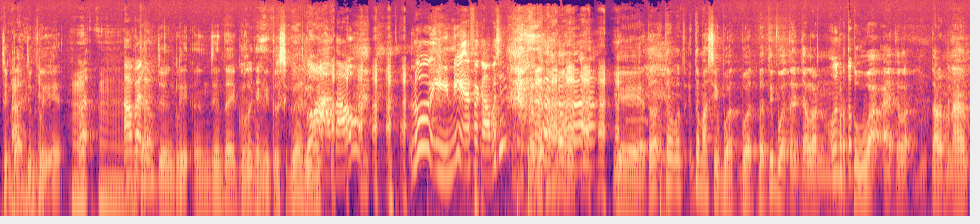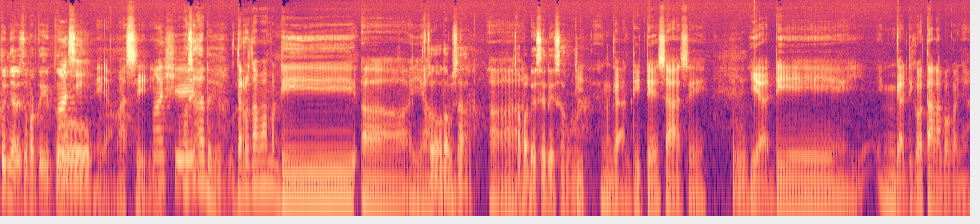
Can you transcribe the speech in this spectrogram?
Jengklak jengklik ya. apa tuh Jengklak jengklik. Cintai. Gue nyanyi terus gue hari gue ini. tahu lu ini efek apa sih Iya iya itu, itu itu masih buat buat berarti buat yang calon Untuk- mertua eh calon, calon menantu nyari seperti itu. Masih. Iya masih. masih Masih ada ya gua? Terutama di eh, yang Kota-kota besar. Eh, Apa desa-desa mah? di, enggak di desa sih. Ya di enggak di kota lah pokoknya.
